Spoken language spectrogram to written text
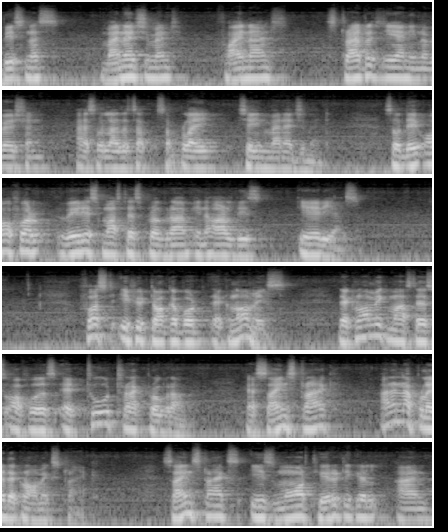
business, management, finance, strategy and innovation, as well as the supply chain management. So they offer various master's program in all these areas. First, if you talk about economics, the economic masters offers a two-track program, a science track and an applied economics track. Science tracks is more theoretical and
